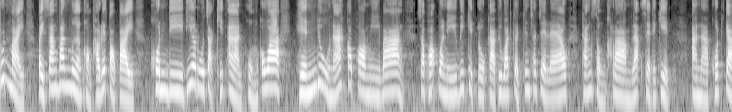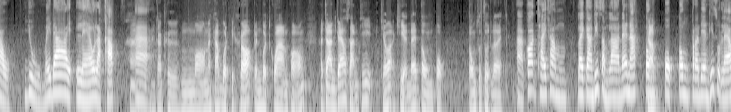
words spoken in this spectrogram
รุ่นใหม่ ไปสร้างบ้านเมืองของเขาได้ต่อไป คนดีที่รู้จักคิดอ่าน ผมก็ว่าเห็นอยู่นะก็พอมีบ้าง เฉพาะวันนี้วิกฤตโลกาภิวัตน์เกิดขึ้นชัดเจนแล้ว ทั้งสงครามและเศรษฐกิจ อนาคตเก่าอยู่ไม่ได้แล้วล่ะครับ อ่าก็คือมองนะครับบทวิเคราะห์เป็นบทความของ อาจารย์แก้วสันที่เขียนว่าเขียนได้ตรงปกตรงสุดๆเลย อะก็ใช้คำรายการพิสำราญได้นะ ตรครังบ ปกตรงประเด็นที่สุดแล้ว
